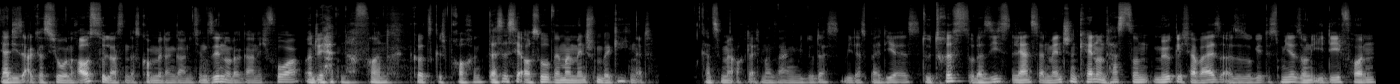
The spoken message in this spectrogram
ja, diese Aggression rauszulassen, das kommt mir dann gar nicht in den Sinn oder gar nicht vor. Und wir hatten auch vorhin kurz gesprochen. Das ist ja auch so, wenn man Menschen begegnet. Kannst du mir auch gleich mal sagen, wie du das, wie das bei dir ist? Du triffst oder siehst, lernst einen Menschen kennen und hast so ein, möglicherweise, also so geht es mir, so eine Idee von,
